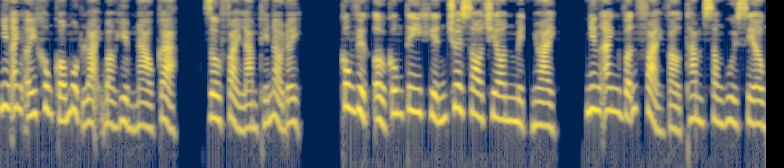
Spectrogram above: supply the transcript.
nhưng anh ấy không có một loại bảo hiểm nào cả. Giờ phải làm thế nào đây? Công việc ở công ty khiến Choi So Chion mệt nhoài, nhưng anh vẫn phải vào thăm Song Hui Seong.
